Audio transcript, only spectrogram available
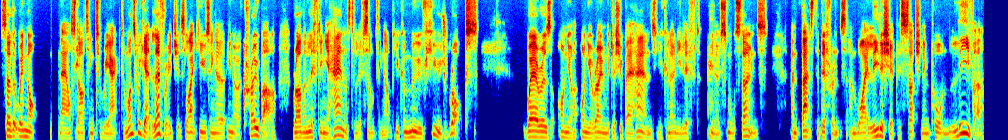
so that we're not now starting to react. And once we get leverage, it's like using a, you know, a crowbar rather than lifting your hands to lift something up. You can move huge rocks. Whereas on your on your own with just your bare hands, you can only lift, you know, small stones. And that's the difference, and why leadership is such an important lever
